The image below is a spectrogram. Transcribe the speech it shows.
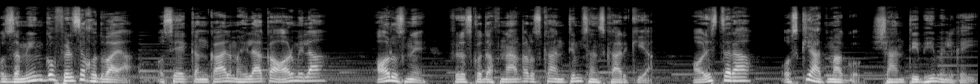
उस ज़मीन को फिर से खुदवाया। उसे एक कंकाल महिला का और मिला और उसने फिर उसको दफनाकर उसका अंतिम संस्कार किया। और इस तरह उसकी आत्मा को शांति भी मिल गई।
